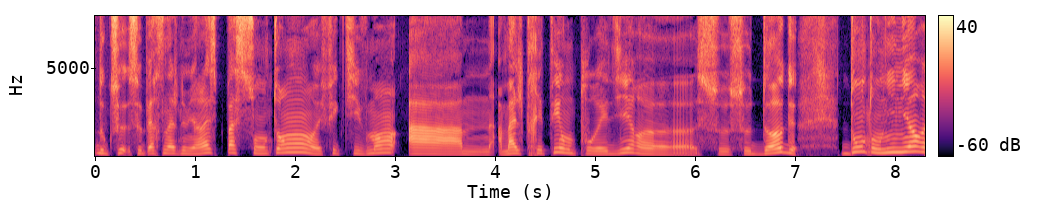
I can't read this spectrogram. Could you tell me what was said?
Donc ce, personnage de Miralles passe son temps effectivement à, maltraiter, on pourrait dire, euh, ce, dog dont on ignore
